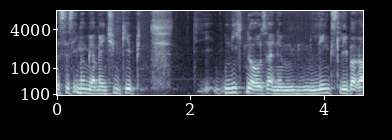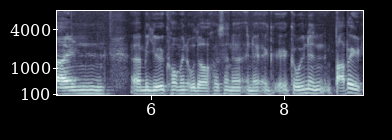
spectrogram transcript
dass es immer mehr Menschen gibt, die nicht nur aus einem linksliberalen äh, Milieu kommen oder auch aus einer, einer äh, grünen Bubble,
